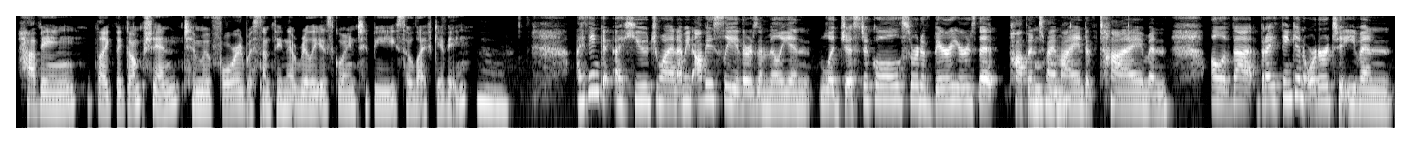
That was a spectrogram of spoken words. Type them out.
having like the gumption to move forward with something that really is going to be so life giving. Mm. I think a huge one. I mean, obviously, there's a million logistical sort of barriers that pop into mm-hmm. my mind of time and all of that. But I think in order to even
